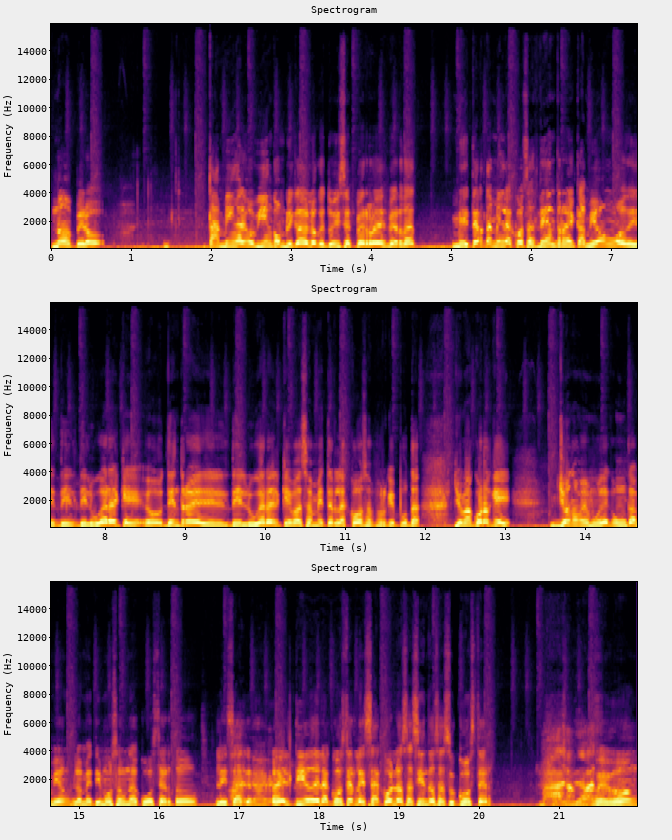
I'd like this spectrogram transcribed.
No, pero también algo bien complicado lo que tú dices, perro, es verdad. Meter también las cosas dentro del camión o de- de- del lugar al que. o dentro del, del lugar al que vas a meter las cosas. Porque puta. Yo me acuerdo que yo no me mudé con un camión, lo metimos a una cúster todo. Le saca- el tío de la cúster le sacó los asientos a su cúster. Huevón.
